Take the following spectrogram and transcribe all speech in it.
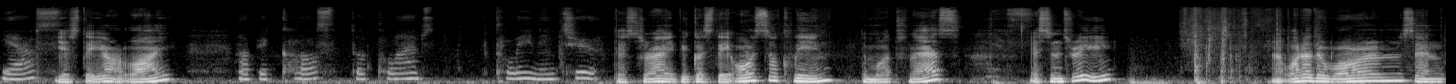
yes. Yes, they are. Why? Uh, because the crabs cleaning too. That's right, because they also clean the mud flats. Lesson 3. Uh, what are the worms and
